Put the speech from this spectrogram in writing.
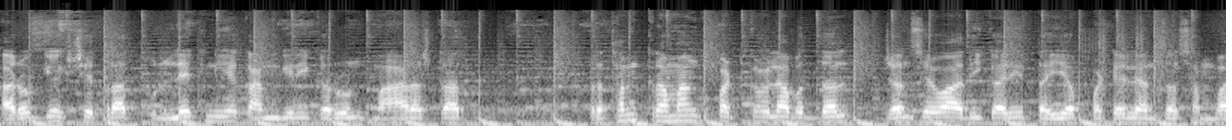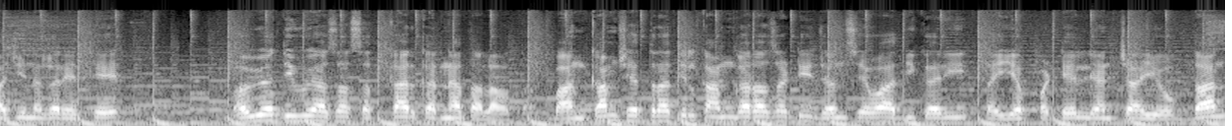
आरोग्य क्षेत्रात उल्लेखनीय कामगिरी करून महाराष्ट्रात प्रथम क्रमांक पटकावल्याबद्दल जनसेवा अधिकारी तय्यब पटेल यांचा संभाजीनगर येथे भव्य दिव्य असा सत्कार करण्यात आला होता. बांधकाम क्षेत्रातील कामगारासाठी जनसेवा अधिकारी तय्यब पटेल यांच्या योगदान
